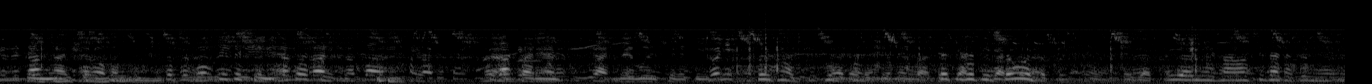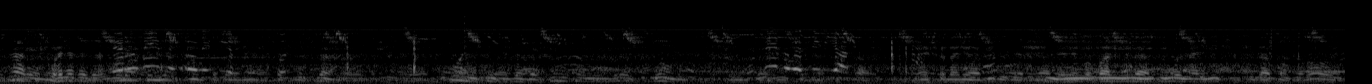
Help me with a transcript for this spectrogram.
юникам і коробам, хто продовжує війни та потрачу на славу віці. Додати миру і щастя. Я не знаю, он всегда так Понял, ты, да, да. Найліпше сюди поздоровають,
